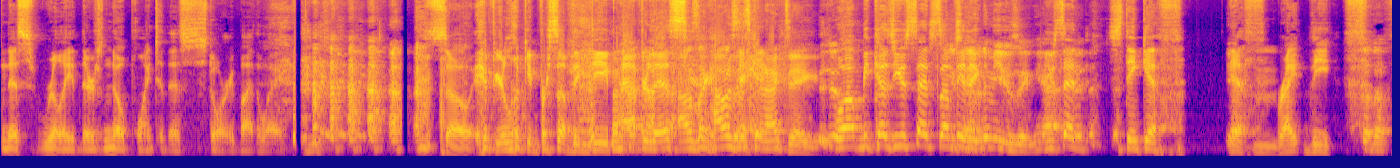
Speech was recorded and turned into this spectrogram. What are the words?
and this really, there's no point to this story, by the way. So if you're looking for something deep after this, I was like, how is this connecting? well, because you said something. Something that- amusing. Yeah. you said stinketh, if Mm. right? The so the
